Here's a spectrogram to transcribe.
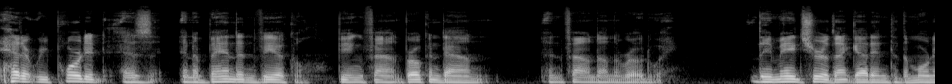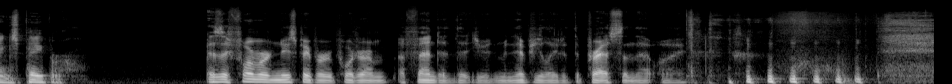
had it reported as an abandoned vehicle being found, broken down, and found on the roadway. They made sure that got into the morning's paper. As a former newspaper reporter, I'm offended that you had manipulated the press in that way.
